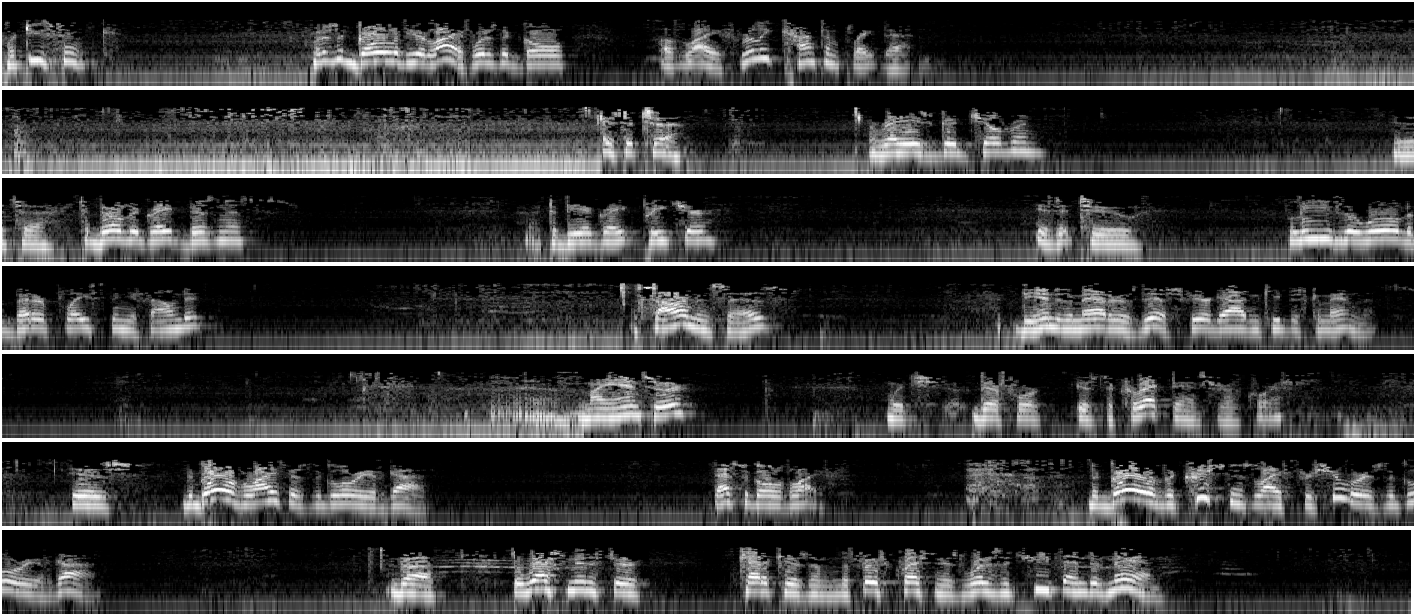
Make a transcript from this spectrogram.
What do you think? What is the goal of your life? What is the goal of life? Really contemplate that. Is it to raise good children? Is it to, to build a great business? Uh, to be a great preacher? Is it to leave the world a better place than you found it? Solomon says, the end of the matter is this fear God and keep His commandments. Uh, my answer, which therefore is the correct answer, of course, is the goal of life is the glory of God. That's the goal of life. The goal of the Christian's life, for sure, is the glory of God. The, the Westminster Catechism, the first question is What is the chief end of man?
